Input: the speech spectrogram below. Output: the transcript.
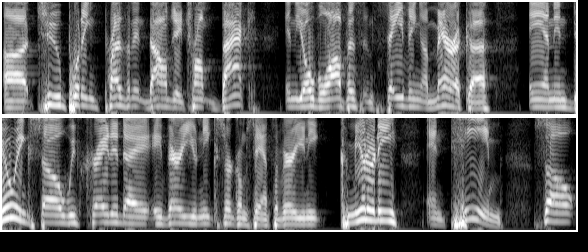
uh, to putting President Donald J. Trump back in the Oval Office and saving America. And in doing so, we've created a, a very unique circumstance, a very unique community and team. So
